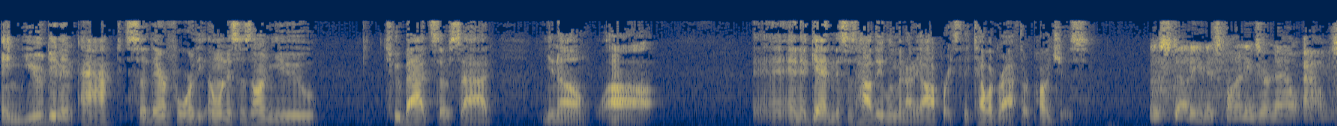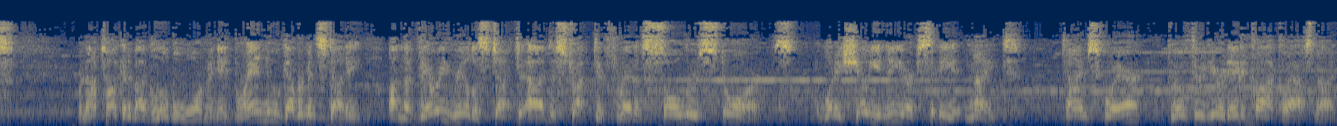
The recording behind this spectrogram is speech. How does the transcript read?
And you didn't act, so therefore the onus is on you. Too bad, so sad. You know, uh, and, again, this is how the Illuminati operates. They telegraph their punches. The study and its findings are now out. We're not talking about global warming. A brand new government study on the very real destruct- uh, destructive threat of solar storms. I want to show you New York City at night. Times Square, drove through here at 8 o'clock last night.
